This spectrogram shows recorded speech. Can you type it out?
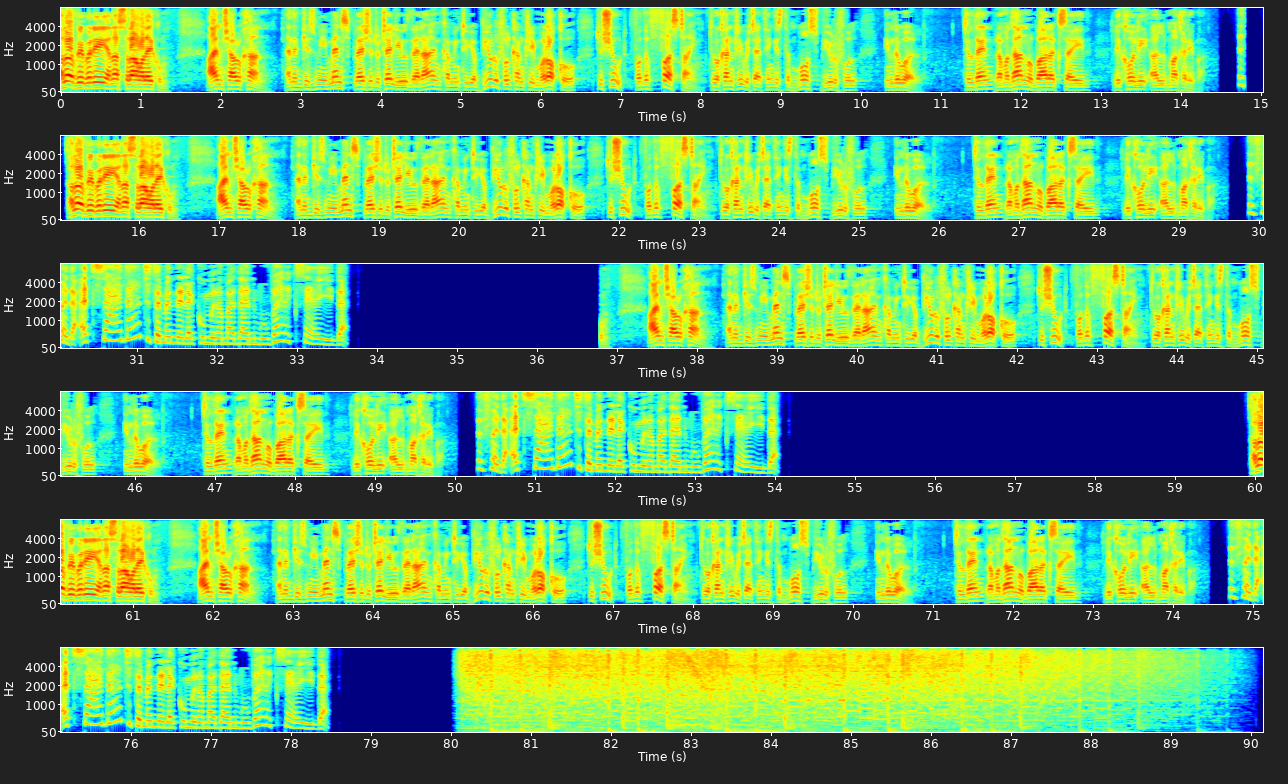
Hello, everybody, and Assalamu alaikum. I'm Shah Rukh Khan, and it gives me immense pleasure to tell you that I'm coming to your beautiful country, Morocco, to shoot for the first time to a country which I think is the most beautiful in the world. Till then, Ramadan Mubarak Saeed, Likholi Al Maghriba. Hello, everybody, and Assalamu alaikum. I'm Shah Rukh Khan, and it gives me immense pleasure to tell you that I'm coming to your beautiful country, Morocco, to shoot for the first time to a country which I think is the most beautiful in the world. Till then, Ramadan Mubarak Saeed, Likholi Al Maghriba. فدأت السعادة تتمنى لكم رمضان مبارك سعيد I'm Shah Rukh Khan, and it gives me immense pleasure to tell you that I'm coming to your beautiful country, Morocco, to shoot for the first time to a country which I think is the most beautiful in the world. Till then, Ramadan Mubarak Saeed, Likholi Al Maghriba. فدأت السعادة تتمنى لكم رمضان مبارك سعيد Hello, everybody, and Assalamu alaikum. I'm Shah Rukh Khan, and it gives me immense pleasure to tell you that I'm coming to your beautiful country, Morocco, to shoot for the first time to a country which I think is the most beautiful in the world. Till then, Ramadan Mubarak Saeed, Likholi Al Maghriba. فدأت السعادة تتمنى لكم رمضان مبارك سعيد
